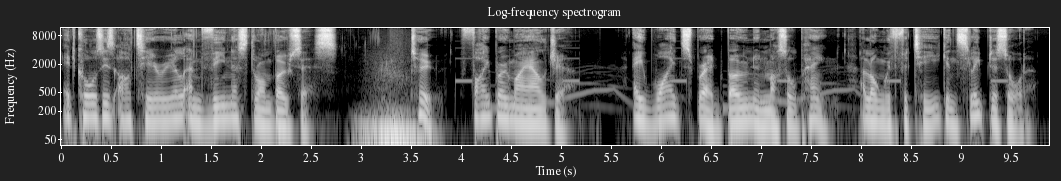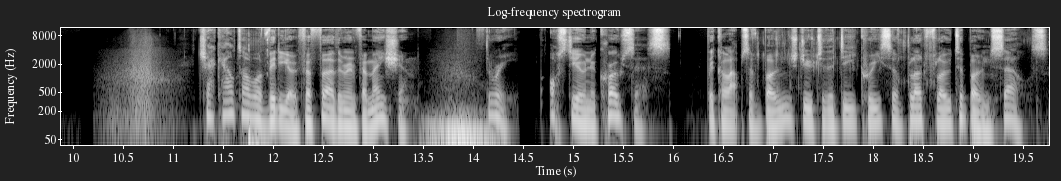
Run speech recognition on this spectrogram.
It causes arterial and venous thrombosis. 2. Fibromyalgia. A widespread bone and muscle pain along with fatigue and sleep disorder. Check out our video for further information. 3. Osteonecrosis, the collapse of bones due to the decrease of blood flow to bone cells.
